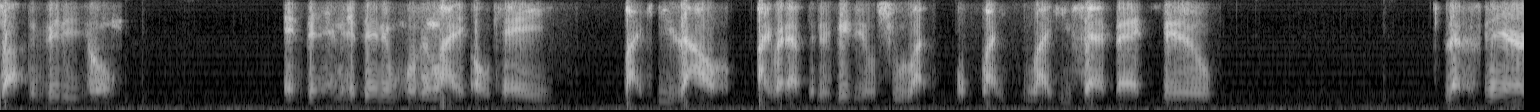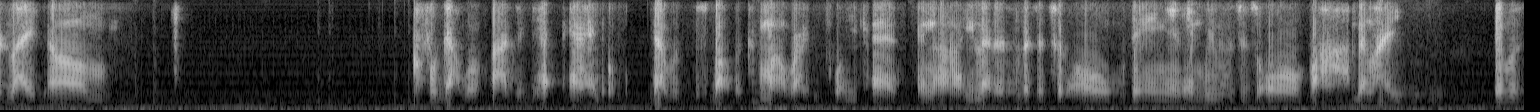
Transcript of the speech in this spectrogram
shot the video, and then and then it wasn't like okay, like he's out like right after the video shoot, like like like he sat back still, let us hear like um I forgot what project he had that was just about to come out right before he passed, and uh, he let us listen to the whole thing, and, and we was just all vibing like it was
